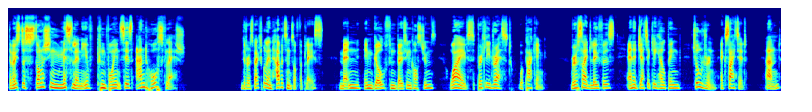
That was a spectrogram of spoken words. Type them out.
The most astonishing miscellany of conveyances and horseflesh. The respectable inhabitants of the place, men in golf and boating costumes, Wives, prettily dressed, were packing. Riverside loafers, energetically helping, children, excited, and,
